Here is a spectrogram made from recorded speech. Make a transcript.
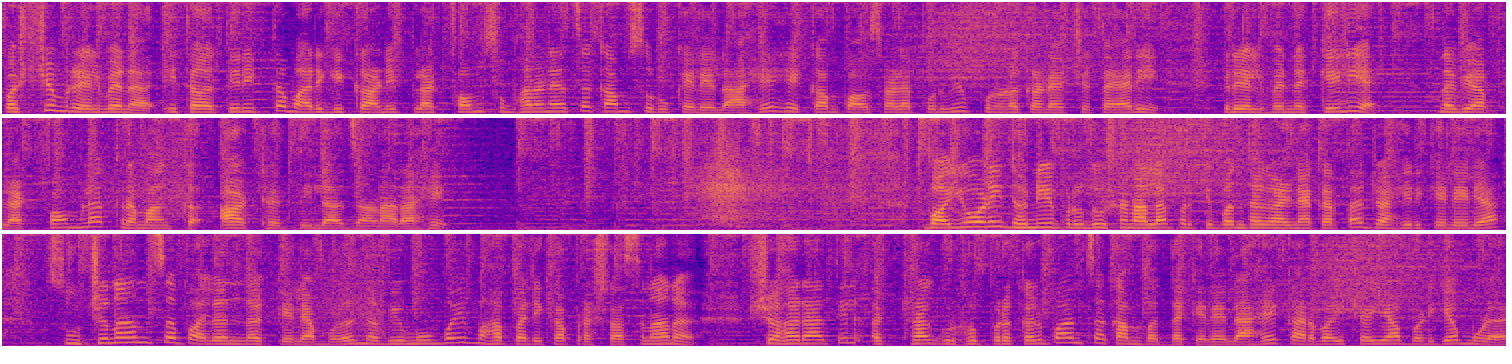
पश्चिम रेल्वेनं इथं अतिरिक्त मार्गिका आणि प्लॅटफॉर्म सुधारण्याचं काम सुरू केलेलं आहे. हे काम पावसाळ्यापूर्वी पूर्ण करण्याची तयारी रेल्वेनं केली आहे. नव्या प्लॅटफॉर्मला क्रमांक आठ दिला जाणार आहे. वायू आणि ध्वनी प्रदूषणाला प्रतिबंध घालण्याकरता जाहीर केलेल्या सूचनांचं पालन न केल्यामुळे नवी मुंबई महापालिका प्रशासनानं शहरातील अठरा गृहप्रकल्पांचं काम बंद केलेलं आहे. कारवाईच्या या बडग्यामुळे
